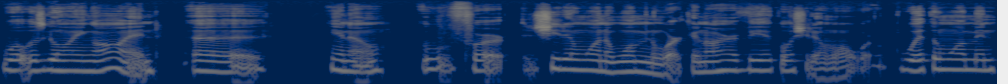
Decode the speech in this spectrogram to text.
what was going on, uh, you know, for she didn't want a woman working on her vehicle. She didn't want to work with a woman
